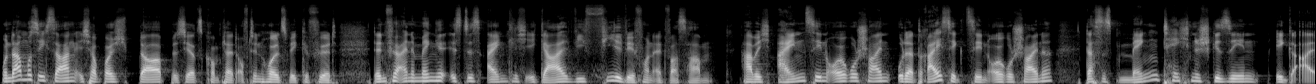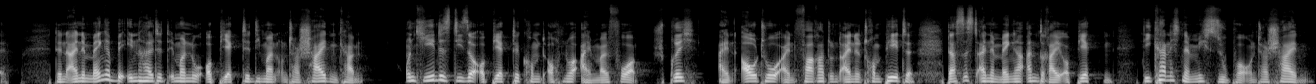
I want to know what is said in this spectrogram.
Und da muss ich sagen, ich habe euch da bis jetzt komplett auf den Holzweg geführt. Denn für eine Menge ist es eigentlich egal, wie viel wir von etwas haben. Habe ich einen 10-Euro-Schein oder 30 10-Euro-Scheine, das ist mengentechnisch gesehen egal. Denn eine Menge beinhaltet immer nur Objekte, die man unterscheiden kann. Und jedes dieser Objekte kommt auch nur einmal vor. Sprich, ein Auto, ein Fahrrad und eine Trompete. Das ist eine Menge an drei Objekten. Die kann ich nämlich super unterscheiden.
